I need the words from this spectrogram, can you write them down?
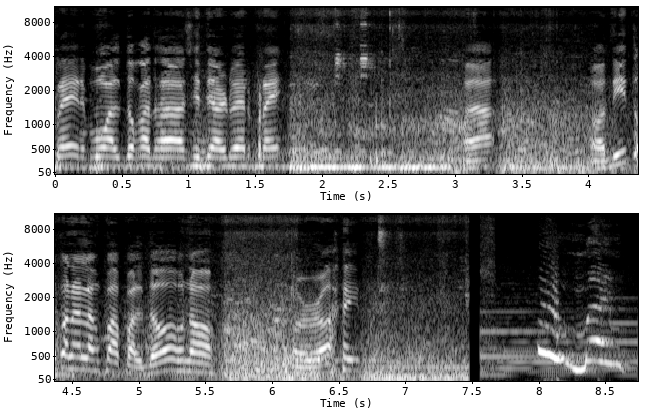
pre, pumaldo ka sa City Hardware, pre. Ah. Oh, dito ka na lang papaldo, no? Alright. Oh my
